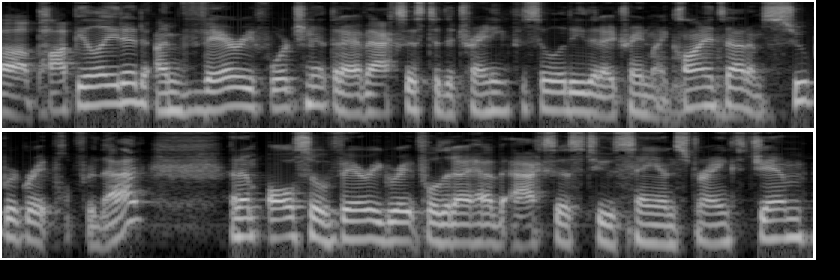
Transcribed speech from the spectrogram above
uh, populated. I'm very fortunate that I have access to the training facility that I train my clients at. I'm super grateful for that. And I'm also very grateful that I have access to Saiyan Strength Gym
